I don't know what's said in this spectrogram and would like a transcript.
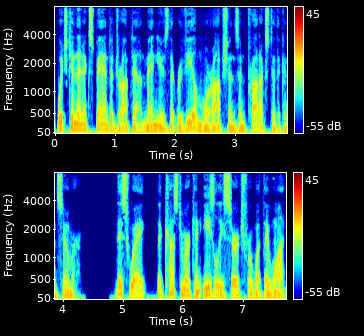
which can then expand to drop down menus that reveal more options and products to the consumer. This way, the customer can easily search for what they want,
